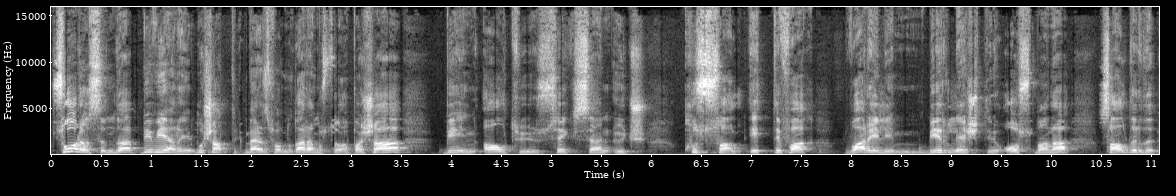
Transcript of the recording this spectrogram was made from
Sonrasında bir Viyana'yı kuşattık. Merzifonlu Kara Mustafa Paşa 1683 Kutsal İttifak Varilim birleşti Osman'a saldırdı.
